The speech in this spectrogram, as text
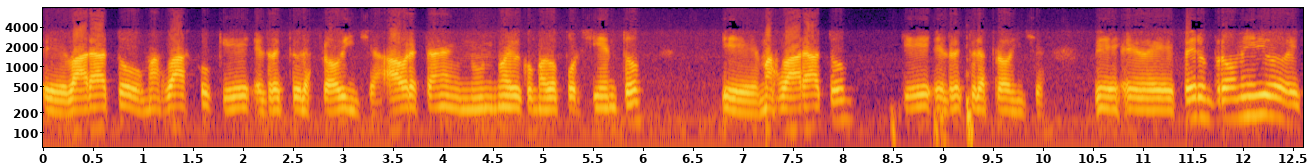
eh, barato o más bajo que el resto de las provincias. Ahora están en un 9,2% eh, más barato que el resto de las provincias. pero en promedio es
